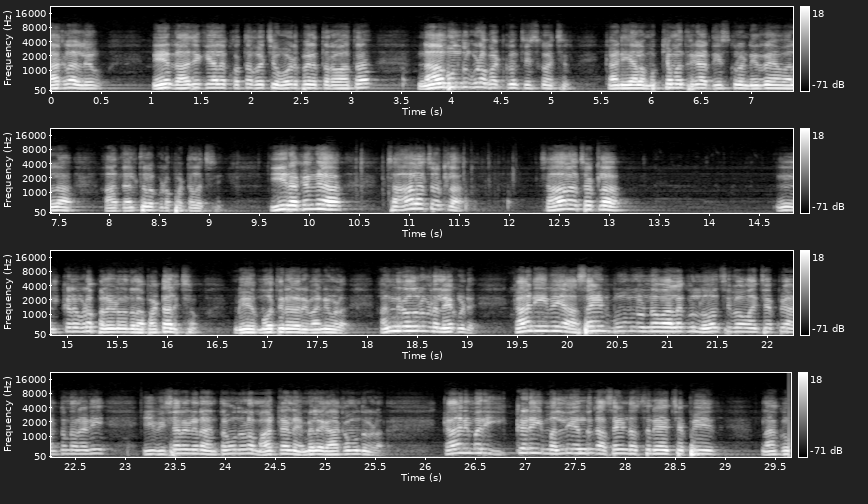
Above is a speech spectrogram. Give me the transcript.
దాఖలాలు లేవు. నేను రాజకీయాలకు కొత్తగా వచ్చి ఓడిపోయిన తర్వాత నా ముందు కూడా పట్టుకొని తీసుకొని వచ్చారు. కానీ ఇలా ముఖ్యమంత్రి గారు తీసుకున్న నిర్ణయం వల్ల ఆ దళితులకు కూడా పట్టాలు వచ్చినాయి. ఈ రకంగా చాలా చోట్ల చాలా చోట్ల ఇక్కడ కూడా పన్నెండు వందల పట్టాలు ఇచ్చాం. మీ మోతీనగర్ ఇవన్నీ కూడా. అన్ని రోజులు కూడా లేకుండే. కానీ ఇవి అసైన్డ్ భూములు ఉన్న వాళ్ళకు లోన్స్ ఇవ్వమని చెప్పి అంటున్నారని ఈ విషయాన్ని నేను అంతకుముందు కూడా మాట్లాడిన ఎమ్మెల్యే కాకముందు కూడా. కానీ మరి ఇక్కడ మళ్ళీ ఎందుకు అసైన్డ్ వస్తున్నాయని చెప్పి నాకు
